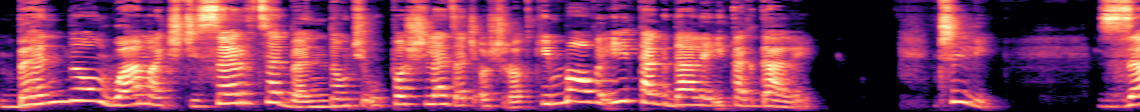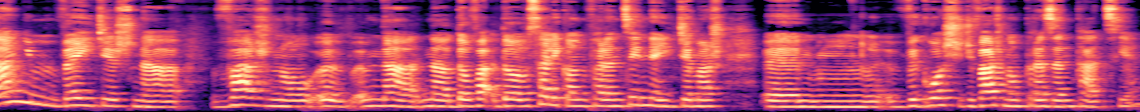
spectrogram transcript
będą łamać ci serce, będą ci upośledzać ośrodki mowy i tak dalej, i tak dalej. Czyli zanim wejdziesz na ważną, y, na, na, do, do sali konferencyjnej, gdzie masz um, wygłosić ważną prezentację,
